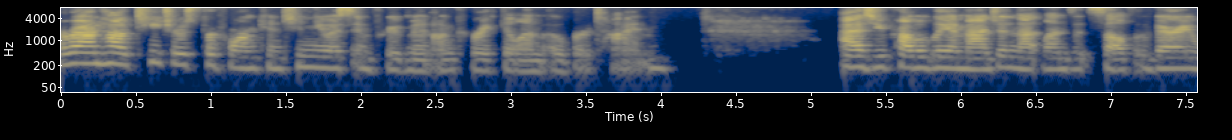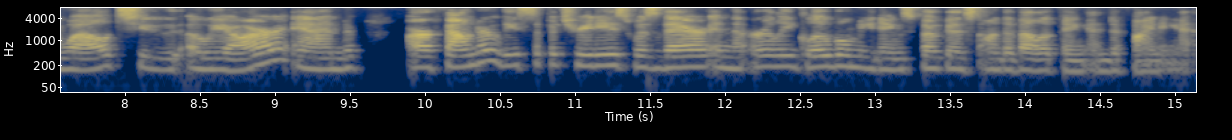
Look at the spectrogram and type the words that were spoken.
around how teachers perform continuous improvement on curriculum over time. As you probably imagine, that lends itself very well to OER, and our founder, Lisa Petrides, was there in the early global meetings focused on developing and defining it.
